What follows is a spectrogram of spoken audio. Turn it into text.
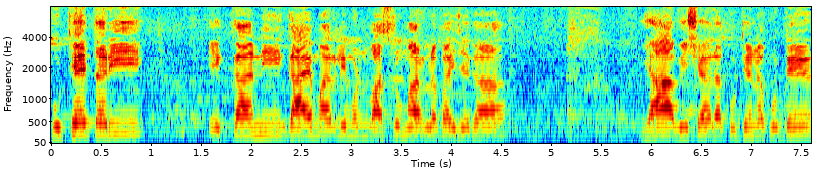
कुठेतरी एकाने गाय मारली म्हणून वासरू मारलं पाहिजे का? या विषयाला कुठे ना कुठे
